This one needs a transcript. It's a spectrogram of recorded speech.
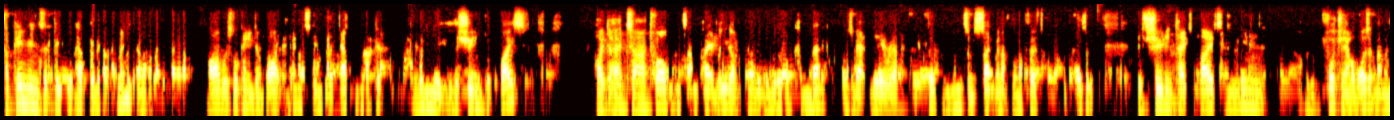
opinions that people have about me. Uh, I was looking to buy a house into the housing market when the, the shooting took place. I had uh, 12 months unpaid leave. I've travelled the world. I've come back. I was about there uh, 13 months. I'm saving up for my first deposit. The shooting takes place, and then fortunately, I was at mum and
